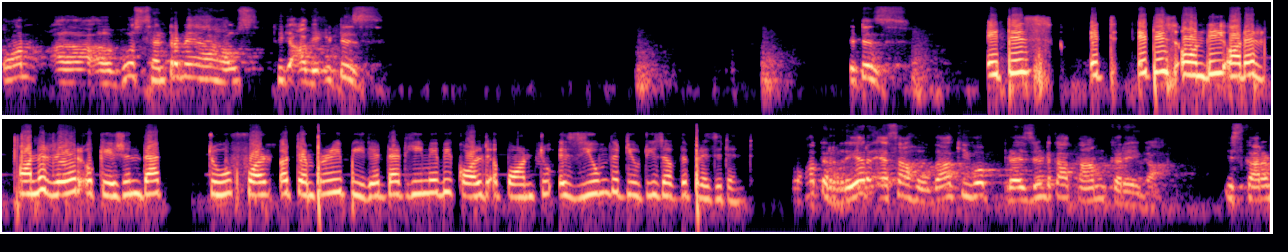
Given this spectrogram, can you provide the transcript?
कौन आ, वो सेंटर में है हाउस ठीक है आगे it is it is it is it it is only on a on a rare occasion that too for a temporary period that he may be called upon to assume the duties of the president बहुत रेयर ऐसा होगा कि वो प्रेसिडेंट का काम करेगा इस कारण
